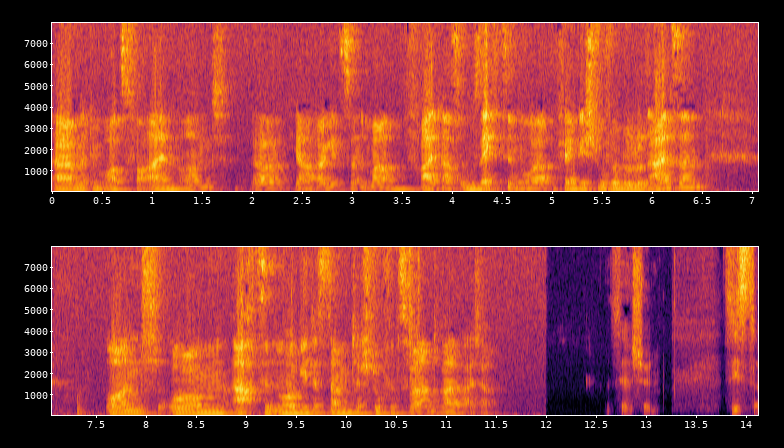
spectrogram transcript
äh, mit dem Ortsverein. Und äh, ja, da geht es dann immer freitags um 16 Uhr fängt die Stufe 0 und 1 an. Und um 18 Uhr geht es dann mit der Stufe 2 und 3 weiter. Sehr schön. Siehst du.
